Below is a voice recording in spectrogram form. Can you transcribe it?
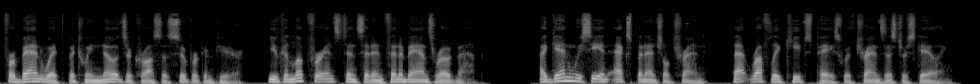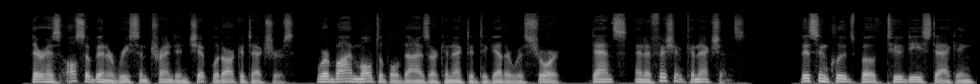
For bandwidth between nodes across a supercomputer, you can look for instance at InfiniBand's roadmap. Again, we see an exponential trend that roughly keeps pace with transistor scaling. There has also been a recent trend in chiplet architectures, whereby multiple dies are connected together with short, dense, and efficient connections. This includes both 2D stacking,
